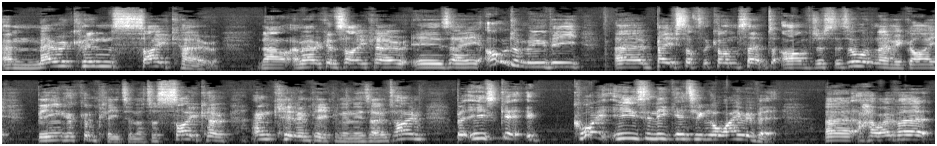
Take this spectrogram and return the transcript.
American Psycho. Now, American Psycho is a older movie uh, based off the concept of just this ordinary guy being a complete and utter psycho and killing people in his own time, but he's get, quite easily getting away with it. Uh, however,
